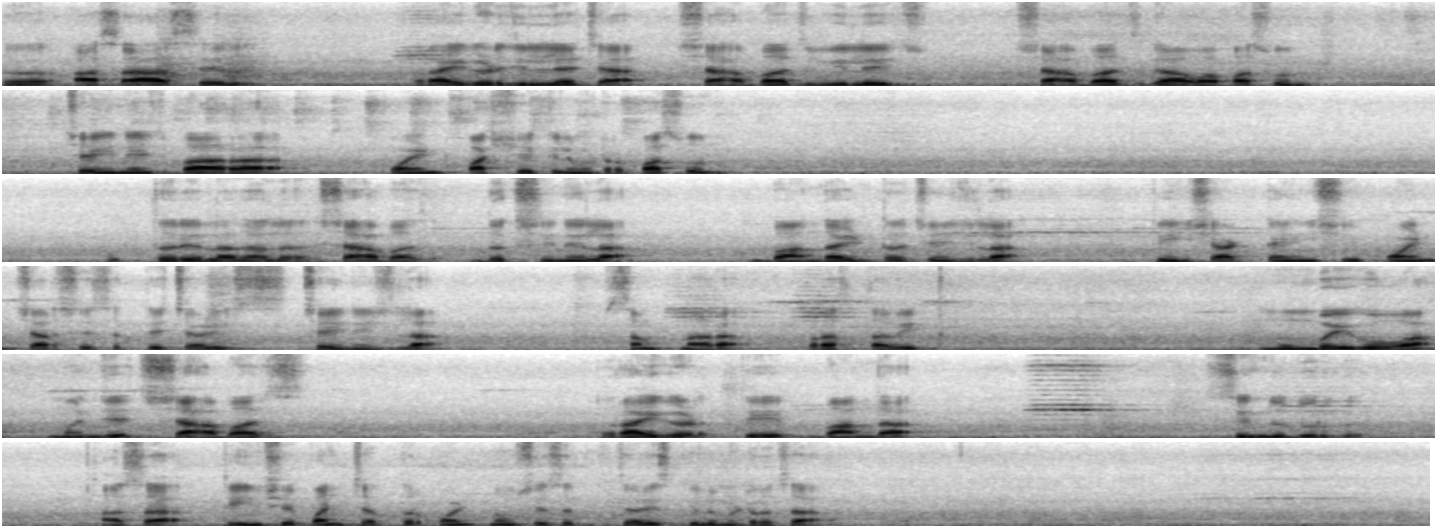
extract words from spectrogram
तर असा असेल रायगड जिल्ह्याच्या शहाबाज विलेज शहाबाज गावापासून चैनेज बारा पॉईंट पाचशे किलोमीटरपासून उत्तरेला झालं शहाबाज दक्षिणेला बांदा इंटरचेंजला तीनशे अठ्ठ्याऐंशी पॉईंट चारशे सत्तेचाळीस चैनेजला संपणारा प्रस्तावित मुंबई गोवा म्हणजेच शहाबाज रायगड ते बांदा सिंधुदुर्ग असा तीनशे पंच्याहत्तर पॉईंट नऊशे सत्तेचाळीस किलोमीटरचा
